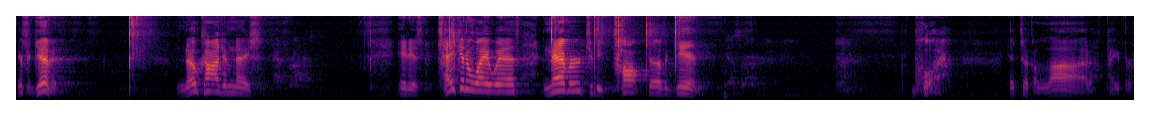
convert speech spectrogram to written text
You're forgiven. No condemnation. Right. It is taken away with, never to be talked of again. Yes, Boy, it took a lot of paper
